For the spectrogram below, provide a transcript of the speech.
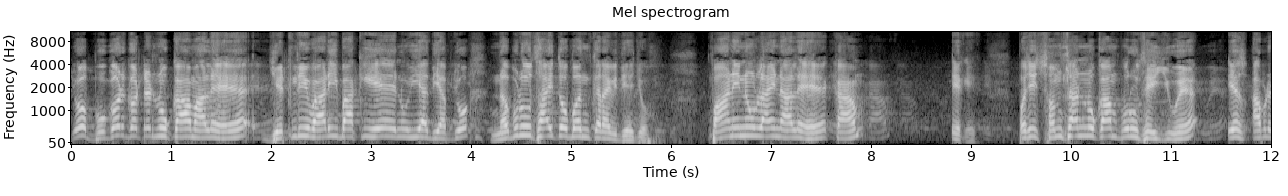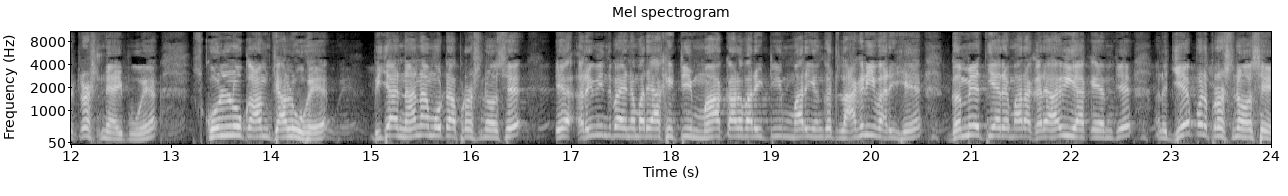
જો ભૂગોળ ગટરનું કામ હાલે હે, જેટલી વાડી બાકી હે એનું યાદી આપજો. નબળું થાય તો બંધ કરાવી દેજો. પાણીનું લાઈન હાલે હે, કામ એક એક. પછી સ્મશાનનું કામ પૂરું થઈ ગયું હે, એ આપણે ટ્રસ્ટને આપ્યું હે. સ્કૂલનું કામ ચાલુ હે બીજા નાના મોટા પ્રશ્નો છે. એ અરવિંદભાઈ ને મારી આખી ટીમ મહાકાળવાળી ટીમ, મારી અંગત લાગણીવાળી છે. ગમે ત્યારે મારા ઘરે આવી શકે એમ છે અને જે પણ પ્રશ્ન હશે,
